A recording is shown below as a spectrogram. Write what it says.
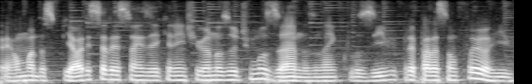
é uma das piores seleções aí que a gente viu nos últimos anos, né? Inclusive, preparação foi horrível.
